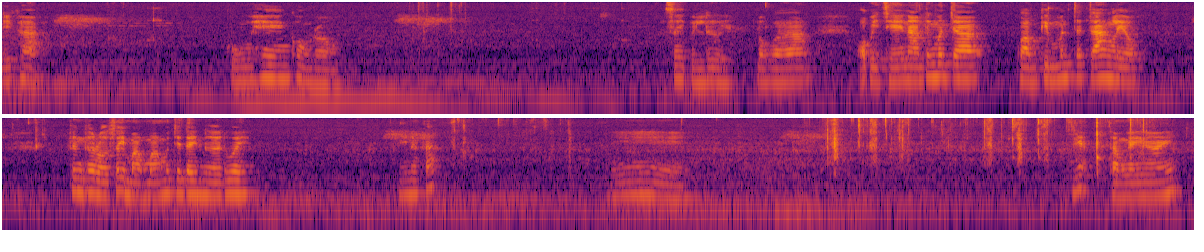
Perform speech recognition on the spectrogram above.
นี่ค่ะกุ้งแห้งของเรา ใส่ไปเลย เราว่าเอาไปแช่น้ำถึงมันจะความเค็มมันจะจ้างเร็วถึงถ้าเราใส่หมักๆมันจะได้เนื้อด้วย นี่นะคะ นี่เนี่ยทำง่ายๆ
